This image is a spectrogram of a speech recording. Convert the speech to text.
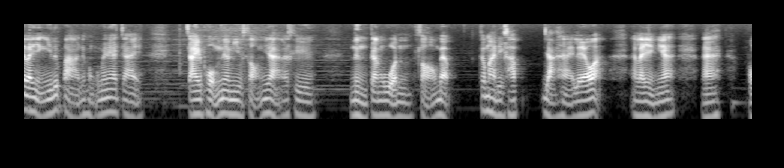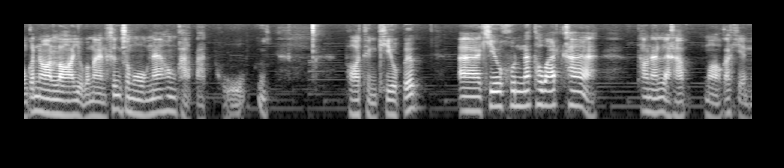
อะไรอย่างนี้หรือเปล่าเนี่ยผมก็ไม่แน่ใจ ใจผมเนี่ยมีอยู่สองอย่างก็คือ 1 กังวล 2 แบบก็มาดีครับ อยากหายแล้วอะอะไรอย่างเงี้ยนะผมก็นอนรออยู่ประมาณครึ่งชั่วโมงหน้าห้องผ่าตัดโหพอถึงคิวปุ๊บคิวคุณนัทวัฒน์ค่ะ เท่านั้นแหละครับ หมอก็เขียน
